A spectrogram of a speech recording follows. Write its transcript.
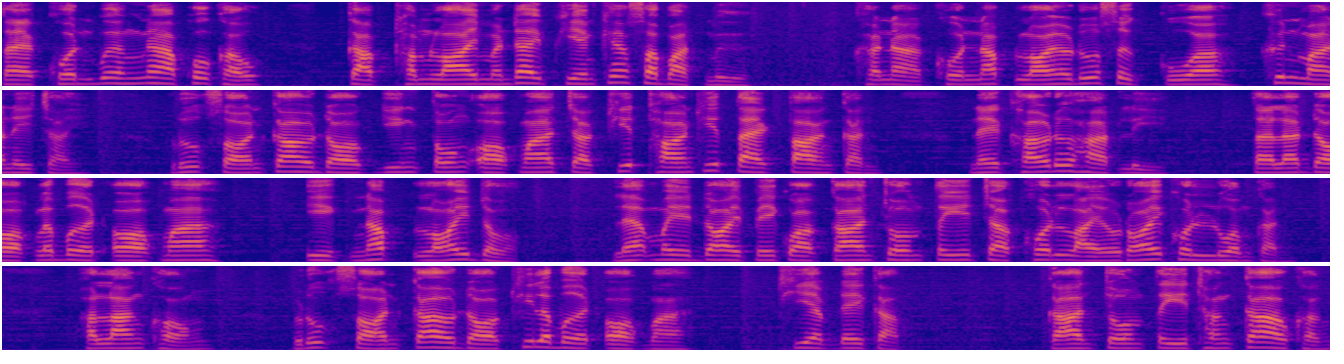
แต่คนเบื้องหน้าพวกเขากลับทำลายมันได้เพียงแค่สะบัดมือ ขณะคนนับร้อยรู้สึกกลัวขึ้นมาในใจ ลูกศรเก้าดอกยิงตรงออกมาจากทิศทางที่แตกต่างกัน ในคาฤหาสน์ลี แต่ละดอกระเบิดออกมา อีกนับร้อยดอก และไม่ด้อยไปกว่าการโจมตีจากคนหลายร้อยคนรวมกัน พลังของลูกศรเก้าดอกที่ระเบิดออกมา เทียบได้กับ การโจมตีทั้งเก้าครั้ง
